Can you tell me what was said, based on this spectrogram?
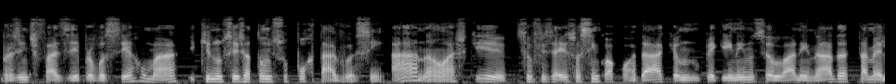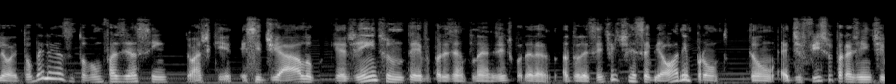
pra gente fazer pra você arrumar e que não seja tão insuportável assim? Ah, não, acho que se eu fizer isso assim que eu acordar, que eu não peguei nem no celular nem nada, tá melhor. Então, beleza, então vamos fazer assim. Eu acho que esse diálogo que a gente não teve, por exemplo, né? A gente, quando era adolescente, a gente recebia a ordem pronto. Então, é difícil para a gente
